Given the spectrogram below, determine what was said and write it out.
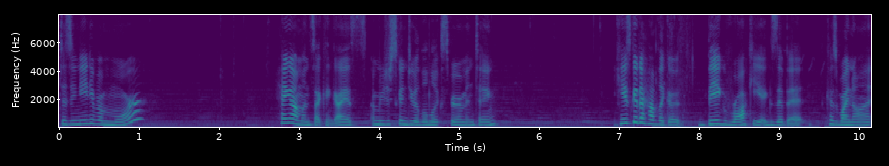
Does he need even more? Hang on one second, guys. I'm just to do a little experimenting. He's to have like a big rocky exhibit, because why not?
